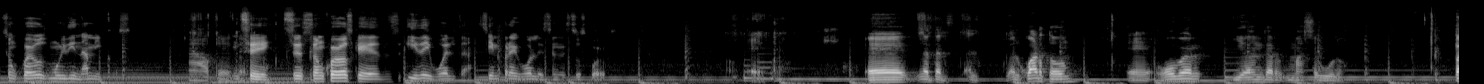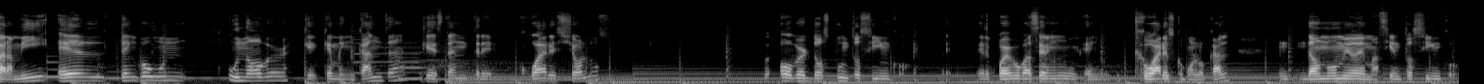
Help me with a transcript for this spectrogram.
Son juegos muy dinámicos. Ah, ok. okay. Sí, son juegos que es ida y vuelta. Siempre hay goles en estos juegos. Eh, el, cuarto, eh, over y under más seguro. Para mí, el, tengo un, un over que, que me encanta, que está entre Juárez Cholos. Over 2.5 el juego va a ser en, Juárez como local. Da un momio de más 105.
